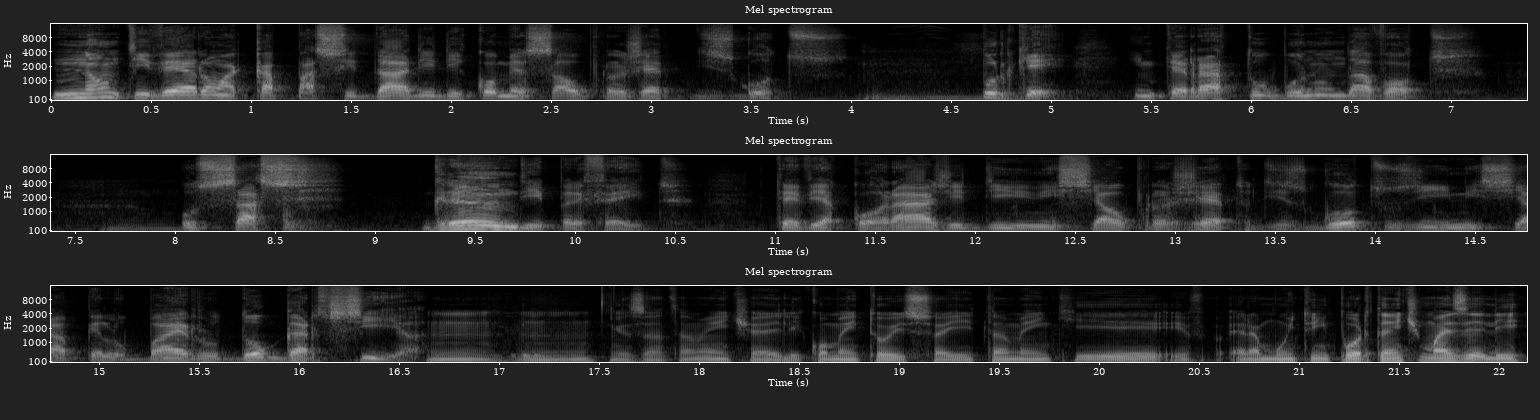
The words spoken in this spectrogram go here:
não tiveram a capacidade de começar o projeto de esgotos. Por quê? Enterrar tubo não dá voto. O SASSI grande prefeito, teve a coragem de iniciar o projeto de esgotos e iniciar pelo bairro do Garcia. Uhum, exatamente. Ele comentou isso aí também que era muito importante, mas ele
